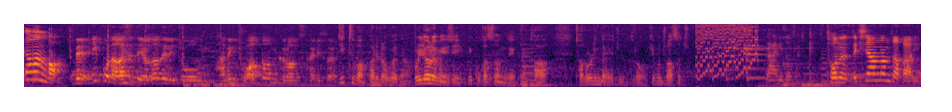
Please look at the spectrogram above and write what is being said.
깔끔한 거네 입고 나갔을 때 여자들이 좀 반응이 좋았던 그런 스타일 있어요. 니트 반팔이라고 해야 되나? 올 여름에 이제 입고 갔었는데 그냥 다 잘 어울린다 해주더라고 기분 좋았었죠 라이더 자켓. 저는 섹시한 남자가 이-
